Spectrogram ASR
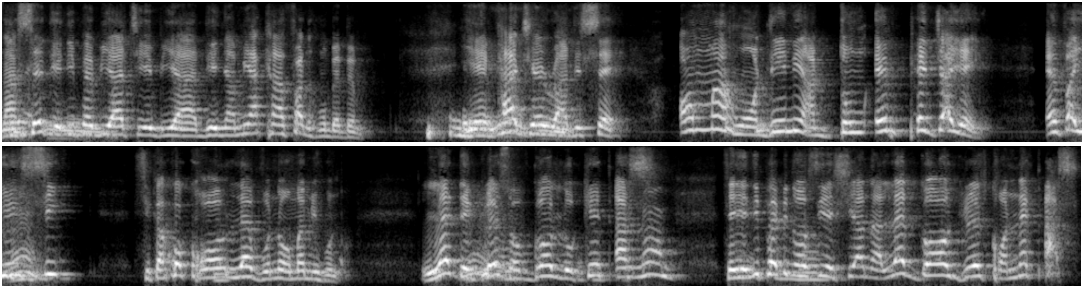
Na sɛdeɛ nipa bi ateɛ biara deɛ nyame aka afa ne ho bɛbɛ mu yɛka kyerɛ awurade sɛ ɔma ahoɔden ne adom mpagya yɛn. Ɛmfa yɛnsi sika kɔkɔɔ level na ɔma mi hu no. Let the grace of God locate us. Sɛ yɛ nipa bi na ɔsi ehyia na let God grace connect us.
